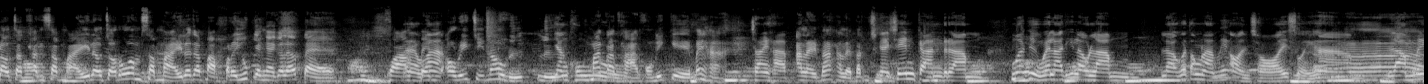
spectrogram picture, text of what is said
เราจะทันสมัยเราจะร่วมสมัยเราจะปรับประยุกต์ยังไงก็แล้วแต่ความแต่เป็นว่าออริจินัลหรือหรือยังคงอยู่มาตรฐานของลิเกไม่หายใช่ครับ อะไรบ้างอะไรบ้างอย่างเช่นการรำเมื่อถึงเวลาที่เรารำเราก็ต้องรำให้อ่อนช้อยสวยงามรำให้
